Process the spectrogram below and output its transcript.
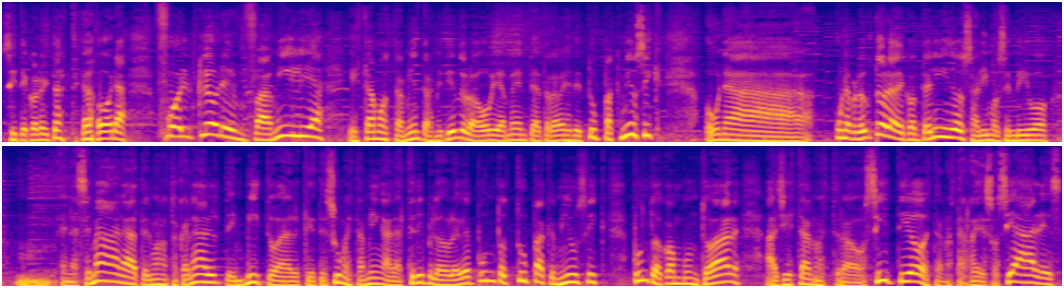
si te conectaste ahora, Folklore en Familia. Estamos también transmitiéndolo, obviamente, a través de Tupac Music, una una productora de contenido, salimos en vivo mm, en la semana, tenemos nuestro canal, te invito al que te sumes también a la www.tupacmusic.com.ar, allí está nuestro sitio, están nuestras redes sociales,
